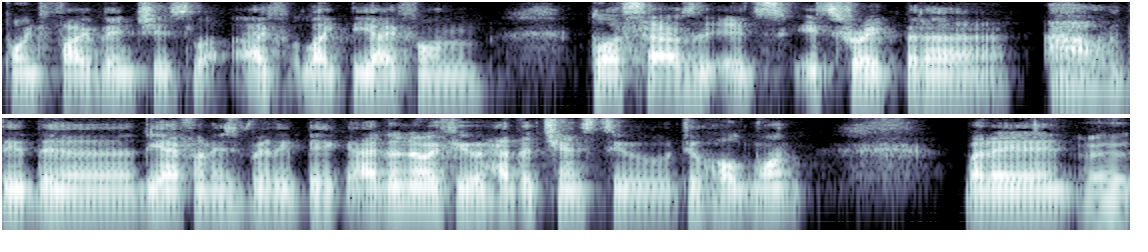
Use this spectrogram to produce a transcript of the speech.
point five inches, li- I- like the iPhone Plus has. It's it's great, but uh, oh, the the the iPhone is really big. I don't know if you had the chance to to hold one, but uh, Uh,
